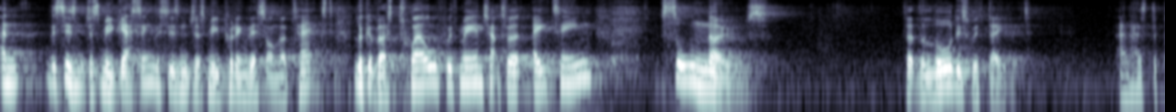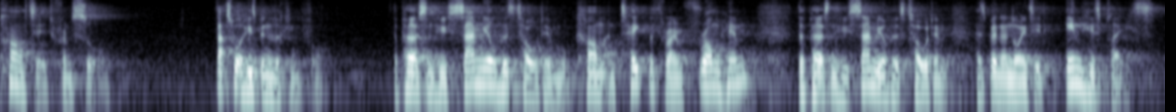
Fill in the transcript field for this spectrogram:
And this isn't just me guessing, this isn't just me putting this on the text. Look at verse 12 with me in chapter 18. Saul knows that the Lord is with David and has departed from Saul. That's what he's been looking for. The person who Samuel has told him will come and take the throne from him. The person who Samuel has told him has been anointed in his place.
